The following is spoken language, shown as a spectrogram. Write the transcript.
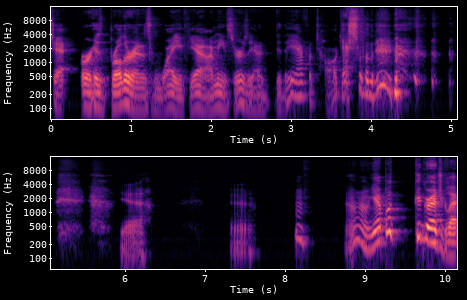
Jack or his brother and his wife. Yeah, I mean seriously, I, did they have a talk? yeah, yeah. Hmm. I don't know. Yeah, but congratulate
